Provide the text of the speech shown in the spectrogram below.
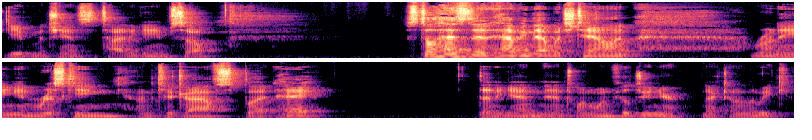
gave them a chance to tie the game. So, still hesitant having that much talent running and risking on kickoffs. But hey, then again, Antoine Winfield Jr., neck of the week.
